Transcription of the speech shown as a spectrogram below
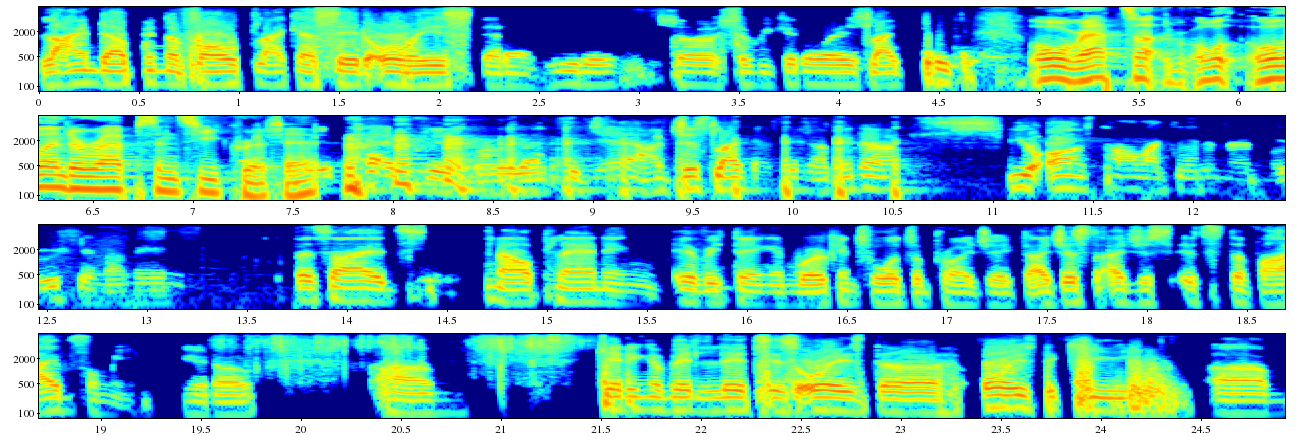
lined up in the vault, like I said, always that are heated, so so we could always like pick. all wrapped up, all, all under wraps in secret, eh? It, bro. It. Yeah, I'm just like I said. I'm in a. You asked how I get in that motion. I mean, besides now planning everything and working towards a project. I just, I just, it's the vibe for me, you know. Um, getting a bit lit is always the always the key. Um,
